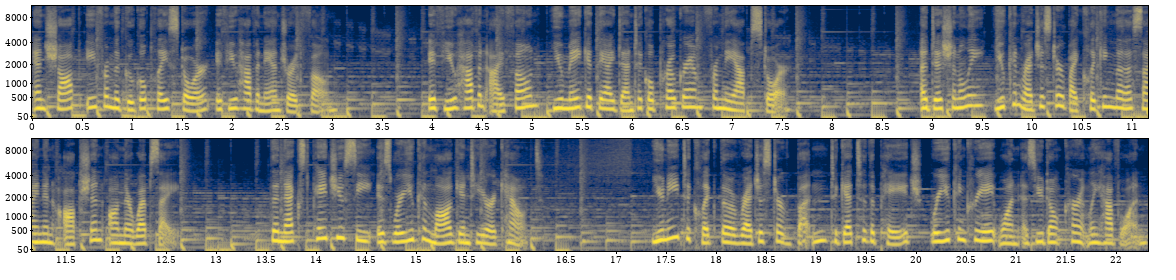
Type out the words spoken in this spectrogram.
and Shop E from the Google Play Store if you have an Android phone. If you have an iPhone, you may get the identical program from the App Store. Additionally, you can register by clicking the Sign In option on their website. The next page you see is where you can log into your account. You need to click the Register button to get to the page where you can create one as you don't currently have one.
